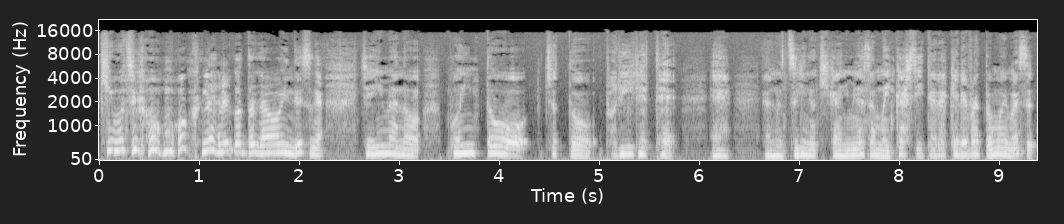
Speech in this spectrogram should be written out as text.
気持ちが重くなることが多いんですが、じゃあ今のポイントをちょっと取り入れて、え、あの、次の機会に皆さんも活かしていただければと思います。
